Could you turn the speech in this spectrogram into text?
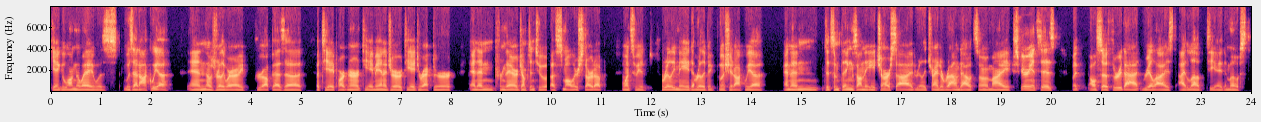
gig along the way was was at Acquia, and that was really where I grew up as a, a TA partner, TA manager, TA director, and then from there jumped into a smaller startup once we had really made a really big push at Acquia and then did some things on the HR side, really trying to round out some of my experiences. But also through that, realized I love TA the most.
